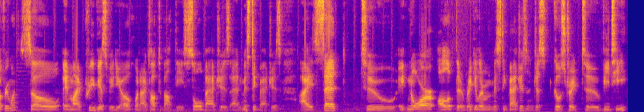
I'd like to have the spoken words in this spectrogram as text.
everyone, so in my previous video when I talked about the soul badges and mystic badges, I said to ignore all of the regular mystic badges and just go straight to VT.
